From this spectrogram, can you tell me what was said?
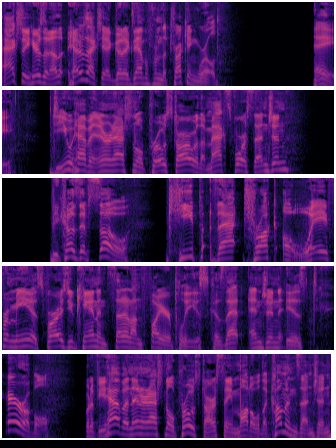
Actually, here's another. Here's actually a good example from the trucking world. Hey, do you have an International ProStar with a MaxxForce engine? Because if so, keep that truck away from me as far as you can and set it on fire, please, because that engine is terrible. But if you have an International ProStar, same model with a Cummins engine,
